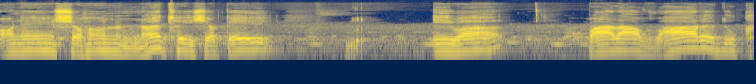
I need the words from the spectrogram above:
અને સહન ન થઈ શકે એવા પારાવાર દુઃખ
